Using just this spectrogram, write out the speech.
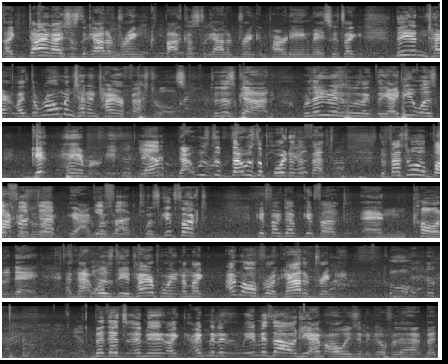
like Dionysus, the god of drink, Bacchus, the god of drink and partying. Basically, it's like they had entire like the Romans had entire festivals to this god where they basically like the idea was get hammered. Yeah. That was the that was the point of the festival. The festival of Bacchus was like up, yeah, get was, fucked. was get fucked, get fucked up, get fucked, and call it a day. And that Yep. was the entire point. And I'm like, I'm all for a god of drinking. Cool. But that's I mean like I'm gonna in mythology I'm always gonna go for that. But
